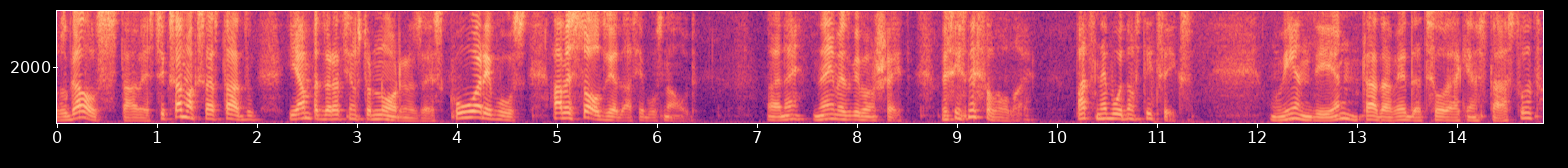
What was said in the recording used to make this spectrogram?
uz galvas stāvēs. Cik samaksās tādu jāmpadzerats, jums tur norganizēs. Kori būs, abas solis dziedās, ja būs nauda. Vai ne? Nē, mēs gribam šeit. Es viņus nesalauzāju. Pats nebūdams ticīgs. Un vienā dienā, tādā veidā cilvēkiem stāstot,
